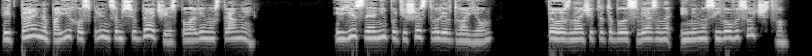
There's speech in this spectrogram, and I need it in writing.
и тайно поехал с принцем сюда, через половину страны. И если они путешествовали вдвоем, то, значит, это было связано именно с его высочеством.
